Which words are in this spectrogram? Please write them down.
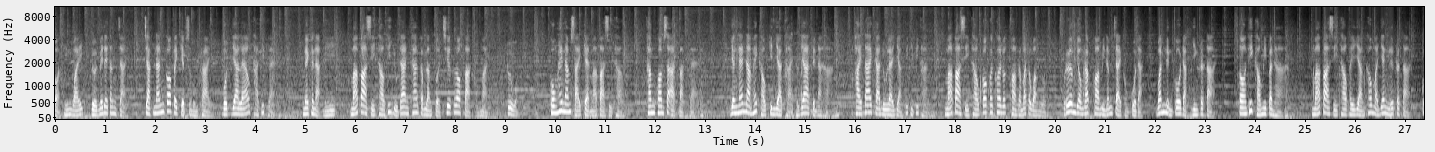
ก่อนทิ้งไว้ โดยไม่ได้ตั้งใจ จากนั้นก็ไปเก็บสมุนไพรบดยาแล้วทาที่แผล ในขณะนี้หมาป่าสีเทาที่อยู่ด้านข้างกำลังเปิดเชือกรอบปากของมันกลัวคงให้น้ำใสแก่หมาป่าสีเทาทำความสะอาดบาดแผล ยังแนะนำให้เขากินยาถ่ายพยาธิเป็นอาหารายใต้การดูแลอย่างพิถีพิถันหมาป่าสีเทาก็ค่อยๆ ลดความระมัดระวังลง เริ่มยอมรับความมีน้ำใจของโกดัก วันหนึ่งโกดักยิงกระต่าย ตอนที่เขามีปัญหา หมาป่าสีเทาพยายามเข้ามาแย่งเนื้อกระต่าย โก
